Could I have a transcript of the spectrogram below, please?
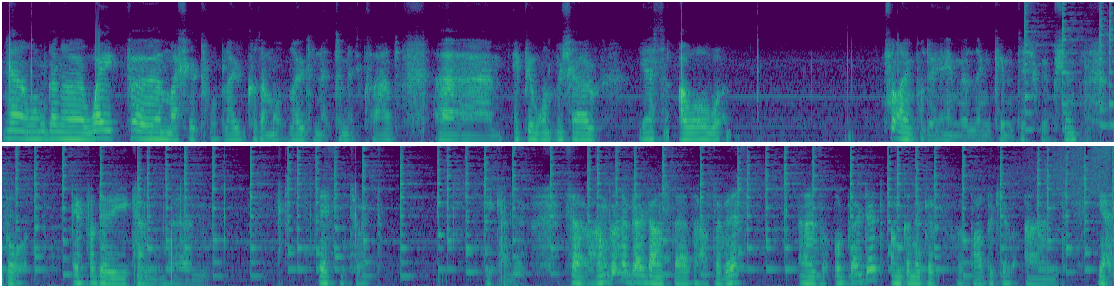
now I'm gonna wait for my show to upload because I'm uploading it to Mixcloud. Um, if you want the show, yes, I will try and put it in the link in the description. But if I do, you can um, listen to it. You can do. So I'm gonna go downstairs after this. As uploaded, I'm gonna go for a barbecue and yes,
